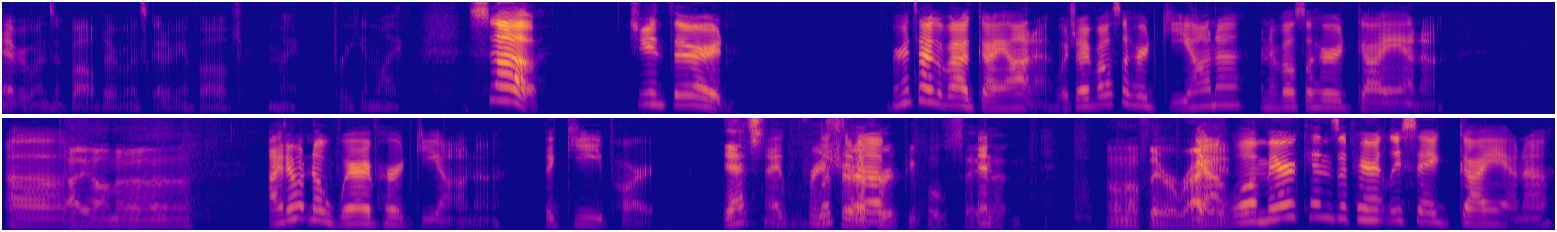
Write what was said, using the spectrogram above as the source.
Everyone's involved. Everyone's got to be involved in my freaking life. So, June 3rd, we're going to talk about Guyana, which I've also heard Guyana and I've also heard Guyana. Um, Guyana. I don't know where I've heard Guyana, the Guy part. Yes, I I'm pretty sure I've up, heard people say and- that. I don't know if they were right. Yeah, well, Americans apparently say Guyana,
